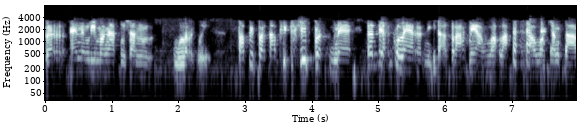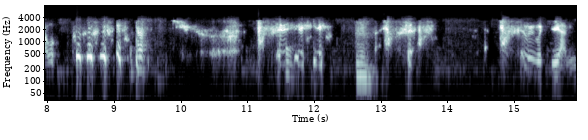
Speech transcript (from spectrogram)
ber eneng lima ngatusan ular kuwi tapi ber tapi sibet nek nanti aku leren iki tak serahne Allah lah. Allah yang tahu. Hmm. Ujian.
